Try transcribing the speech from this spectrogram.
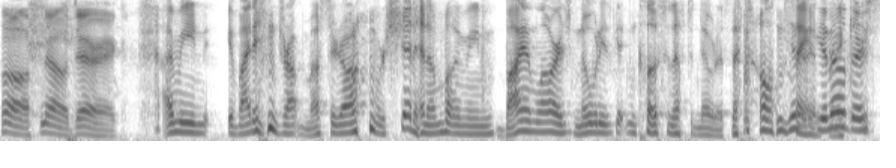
Oh no, Derek. I mean, if I didn't drop mustard on them or shit in them, I mean, by and large, nobody's getting close enough to notice. That's all I'm You know, saying. you know, there's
